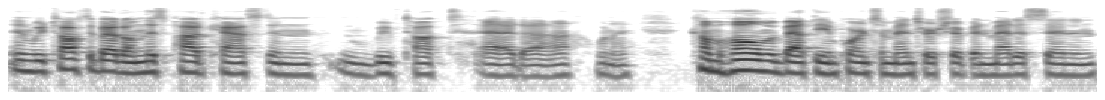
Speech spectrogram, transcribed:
and we've talked about on this podcast and we've talked at uh, when i come home about the importance of mentorship in medicine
